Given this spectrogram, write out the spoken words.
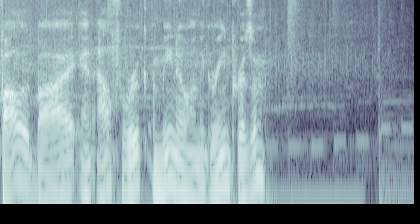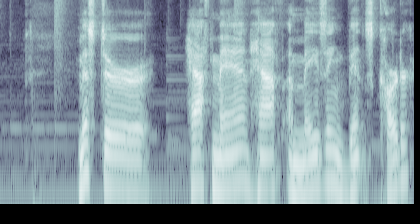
Followed by an Al-Farouq Aminu on the green prism. Mr. Half Man, Half Amazing Vince Carter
